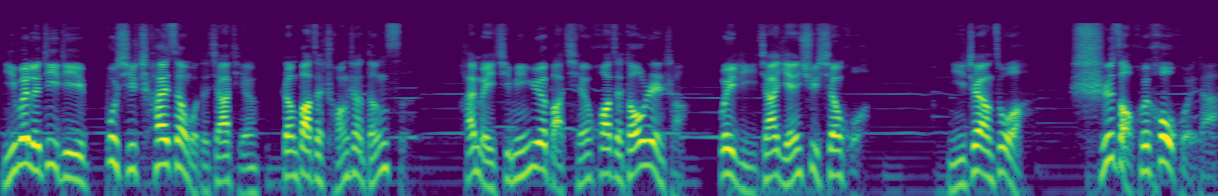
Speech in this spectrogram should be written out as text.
你为了弟弟不惜拆散我的家庭，让爸在床上等死，还美其名曰把钱花在刀刃上，为李家延续香火。你这样做迟早会后悔的。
